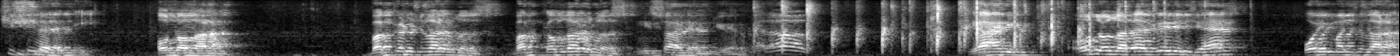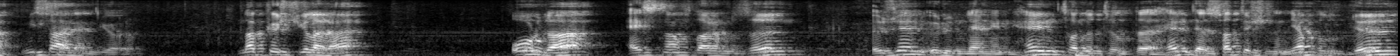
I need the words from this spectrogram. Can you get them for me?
Kişilere değil, odalara. Bakırcılar odası, bakkallar odası misalen diyorum. Helal. Yani odalara vereceğiz, oymacılara misalen diyorum. Nakışçılara, orada esnaflarımızın özel ürünlerinin hem tanıtıldığı hem de satışının yapıldığı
